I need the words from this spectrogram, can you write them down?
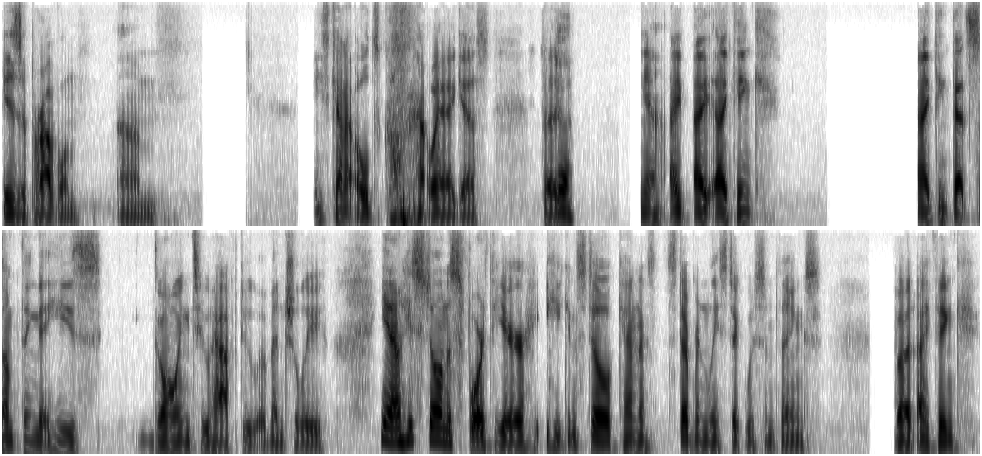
is a problem. Um, he's kind of old school that way, I guess. But yeah, yeah, I, I, I think, I think that's something that he's going to have to eventually. You know, he's still in his fourth year. He can still kind of stubbornly stick with some things, but I think,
